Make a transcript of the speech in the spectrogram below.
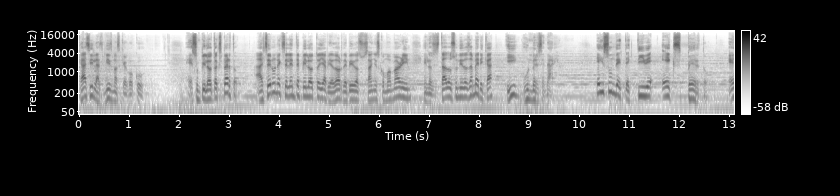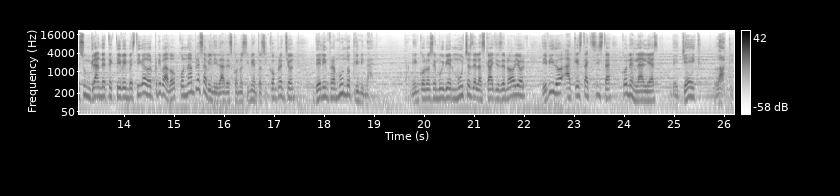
casi las mismas que Goku. Es un piloto experto, al ser un excelente piloto y aviador debido a sus años como Marine en los Estados Unidos de América y un mercenario. Es un detective experto. Es un gran detective investigador privado con amplias habilidades, conocimientos y comprensión del inframundo criminal. También conoce muy bien muchas de las calles de Nueva York debido a que es taxista con el alias de Jake Lockley,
